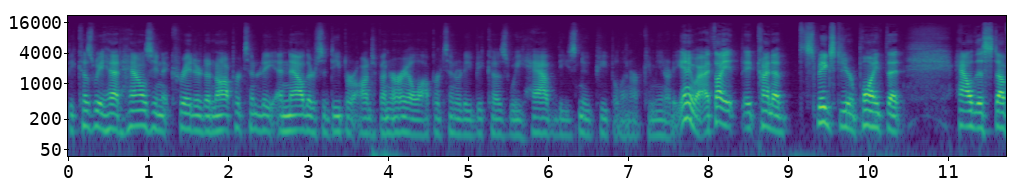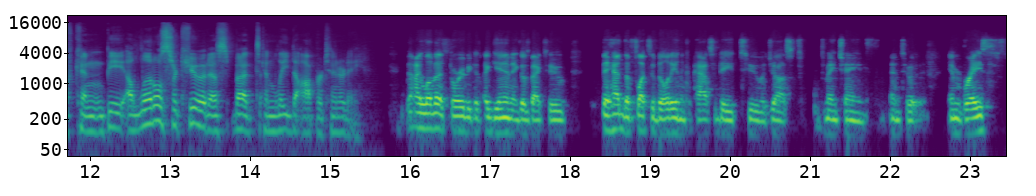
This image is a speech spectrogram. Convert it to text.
because we had housing, it created an opportunity, and now there's a deeper entrepreneurial opportunity because we have these new people in our community. Anyway, I thought it, it kind of speaks to your point that how this stuff can be a little circuitous, but can lead to opportunity. I love that story because, again, it goes back to they had the flexibility and the capacity to adjust, to make change, and to embrace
